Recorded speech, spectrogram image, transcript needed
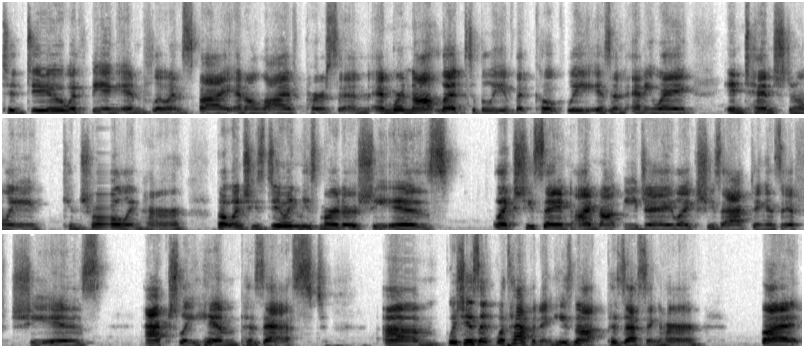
to do with being influenced by an alive person. And we're not led to believe that Cokely is in any way intentionally controlling her. But when she's doing these murders she is like she's saying i'm not bj like she's acting as if she is actually him possessed um, which isn't what's happening. He's not possessing her. But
